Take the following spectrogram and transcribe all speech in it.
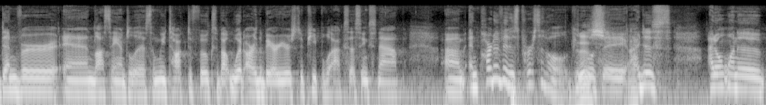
Denver, and Los Angeles. And we talked to folks about what are the barriers to people accessing SNAP. Um, and part of it is personal. People will is, say, yeah. I just, I don't want to,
